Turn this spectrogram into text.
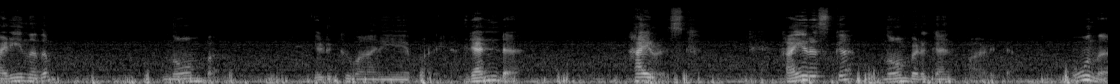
കഴിയുന്നതും നോമ്പ്. എടുക്കുവാനേ പാടില്ല. രണ്ട് ഹൈ റിസ്ക് ഹൈ റിസ്ക് നോമ്പെടുക്കാൻ പാടില്ല. മൂന്ന്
